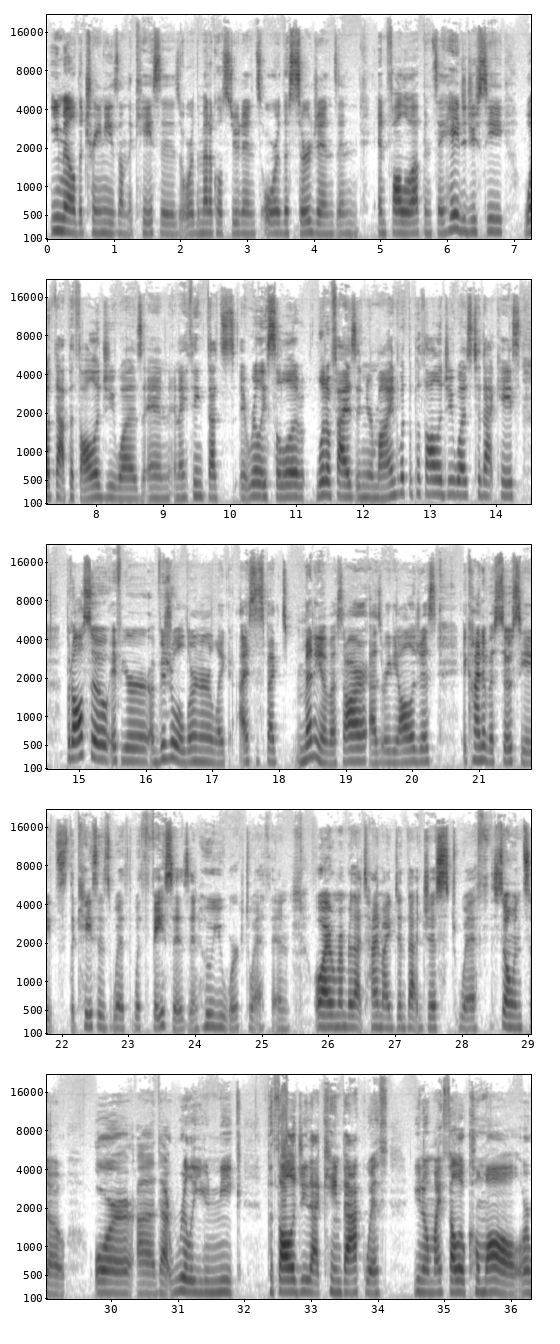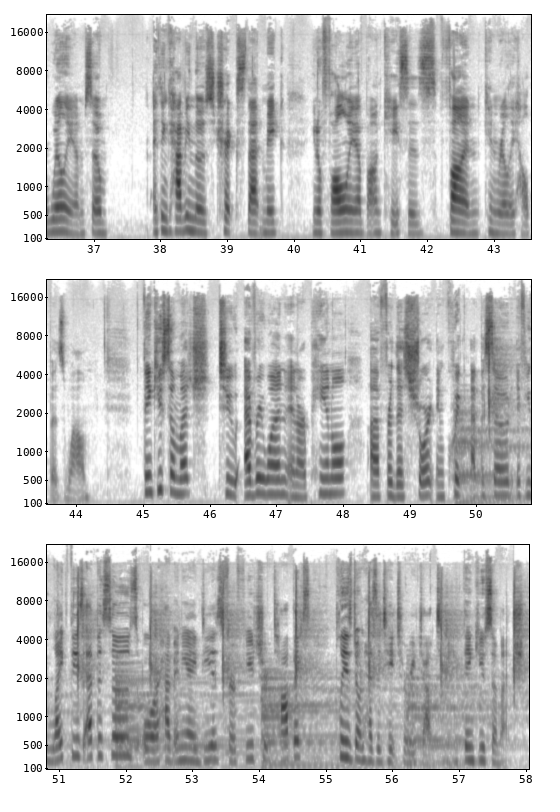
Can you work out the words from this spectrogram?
email the trainees on the cases or the medical students or the surgeons and and follow up and say, hey, did you see what that pathology was? And and I think that's it really solidifies in your mind what the pathology was to that case. But also, if you're a visual learner, like I suspect many of us are as radiologists, it kind of associates the cases with with faces and who you worked with and oh i remember that time i did that just with so and so or uh, that really unique pathology that came back with you know, my fellow Komal or William. So I think having those tricks that make, you know, following up on cases fun can really help as well. Thank you so much to everyone in our panel uh, for this short and quick episode. If you like these episodes or have any ideas for future topics, please don't hesitate to reach out to me. Thank you so much.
